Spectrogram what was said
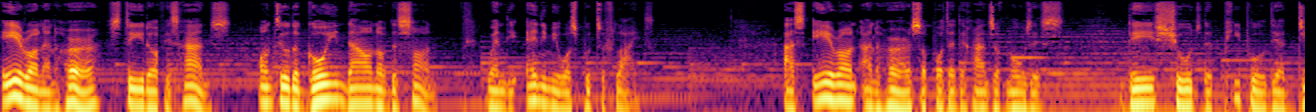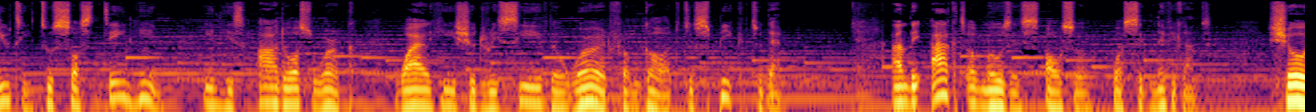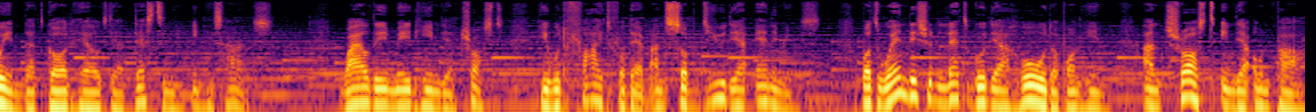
Aaron and Hur stayed off his hands until the going down of the sun, when the enemy was put to flight. As Aaron and Hur supported the hands of Moses, they showed the people their duty to sustain him in his arduous work while he should receive the word from God to speak to them. And the act of Moses also was significant, showing that God held their destiny in his hands. While they made him their trust, he would fight for them and subdue their enemies. But when they should let go their hold upon him and trust in their own power,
